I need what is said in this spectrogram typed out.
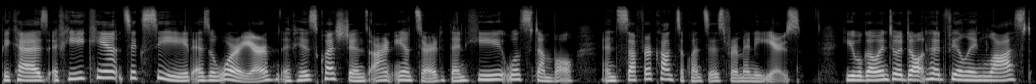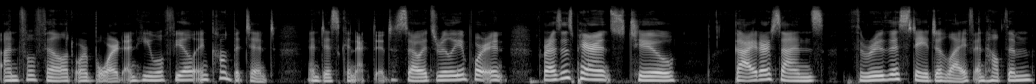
Because if he can't succeed as a warrior, if his questions aren't answered, then he will stumble and suffer consequences for many years. He will go into adulthood feeling lost, unfulfilled, or bored, and he will feel incompetent and disconnected. So it's really important for us as parents to guide our sons through this stage of life and help them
